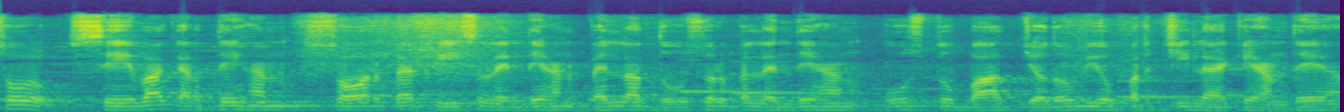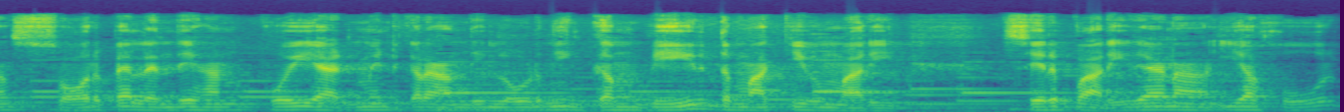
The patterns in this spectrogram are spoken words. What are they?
ਸੋ ਸੇਵਾ ਕਰਦੇ ਹਨ 100 ਰੁਪਏ ਫੀਸ ਲੈਂਦੇ ਹਨ, ਪਹਿਲਾਂ 200 ਰੁਪਏ ਲੈਂਦੇ ਹਨ, ਉਸ ਤੋਂ ਬਾਅਦ ਜਦੋਂ ਵੀ ਉਹ ਪਰਚੀ ਲੈ ਕੇ ਆਉਂਦੇ ਆ 100 ਰੁਪਏ ਲੈਂਦੇ ਹਨ, ਕੋਈ ਐਡਮਿਟ ਕਰਾਉਣ ਦੀ ਲੋੜ ਨਹੀਂ, ਗੰਭੀਰ ਦਿਮਾਗੀ ਬਿਮਾਰੀ, ਸਿਰ ਭਾਰੀ ਰਹਿਣਾ ਜਾਂ ਹੋਰ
